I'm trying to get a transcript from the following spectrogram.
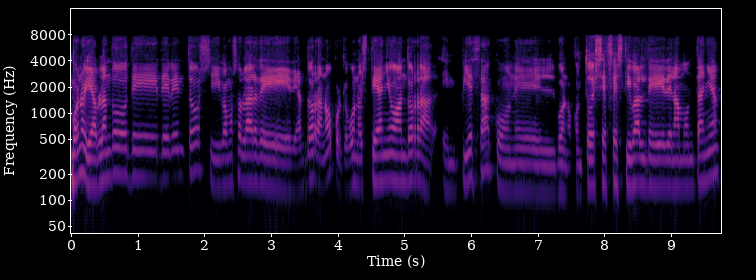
Bueno, y hablando de, eventos, y vamos a hablar de, Andorra, ¿no? Porque bueno, este año Andorra empieza con el, bueno, con todo ese festival de, de la montaña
